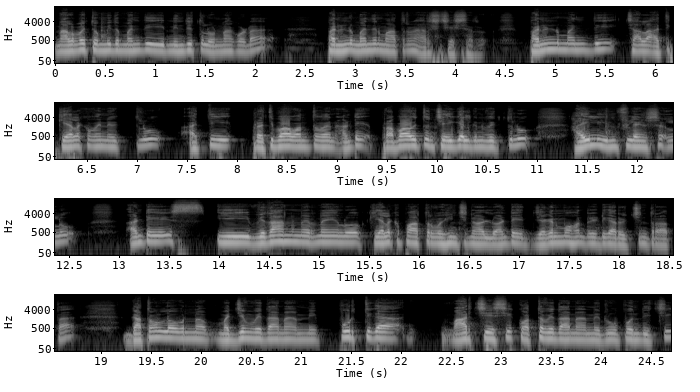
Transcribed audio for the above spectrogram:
నలభై తొమ్మిది మంది నిందితులు ఉన్నా కూడా పన్నెండు మందిని మాత్రమే అరెస్ట్ చేశారు. పన్నెండు మంది చాలా అతి కీలకమైన వ్యక్తులు అతి ప్రతిభావంతమైన అంటే ప్రభావితం చేయగలిగిన వ్యక్తులు హైలీ ఇన్ఫ్లుయెన్షియల్ అంటే ఈ విధాన నిర్ణయంలో కీలక పాత్ర వహించిన వాళ్ళు అంటే జగన్మోహన్ రెడ్డి గారు వచ్చిన తర్వాత గతంలో ఉన్న మద్యం విధానాన్ని పూర్తిగా మార్చేసి కొత్త విధానాన్ని రూపొందించి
